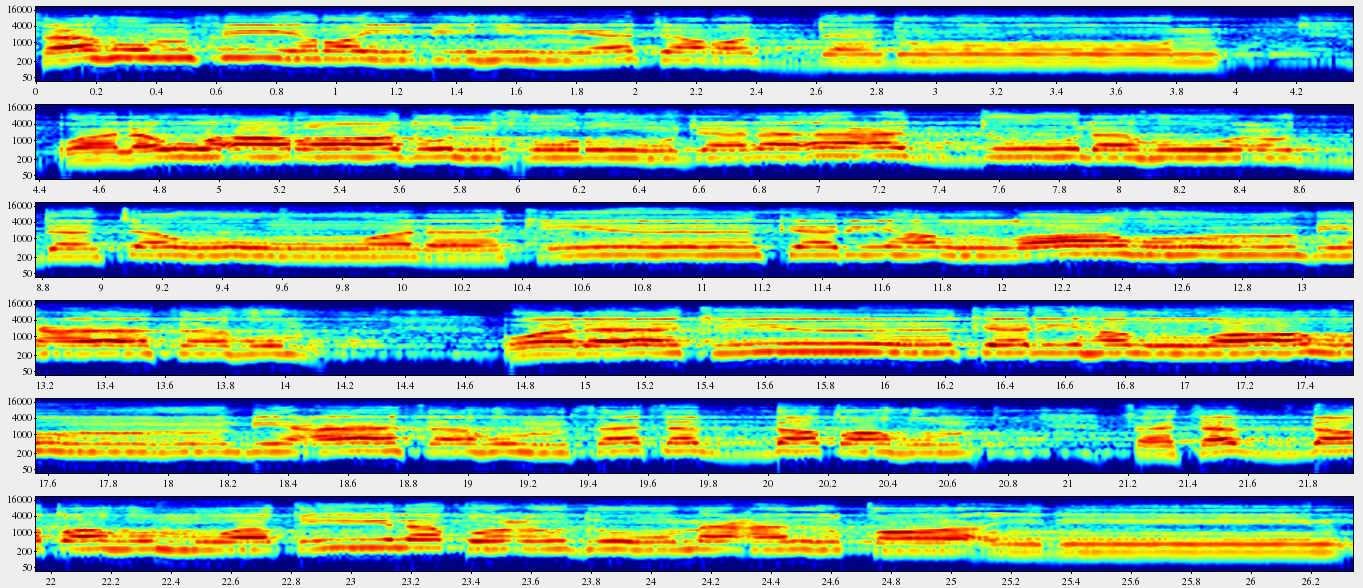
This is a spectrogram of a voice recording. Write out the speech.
فهم في ريبهم يترددون. ولو أرادوا الخروج لأعدوا له عدة ولكن كره الله بعاثهم ولكن كره الله بعاثهم فثبطهم فثبطهم وقيل اقعدوا مع القاعدين.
